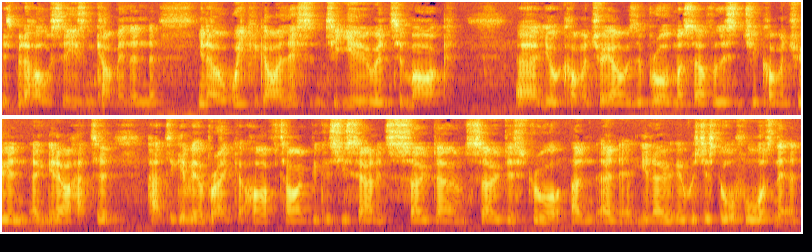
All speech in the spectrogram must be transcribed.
it's been a whole season coming, and you know a week ago I listened to you and to Mark. Uh, your commentary. I was abroad myself. I listened to your commentary, and, and, you know I had to had to give it a break at half time because you sounded so down, so distraught, and, and you know it was just awful, wasn't it? And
